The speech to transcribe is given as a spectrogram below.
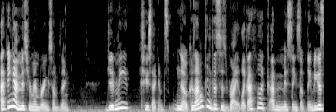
i think i'm misremembering something. Give me two seconds. No because i don't think this is right. Like i feel like i'm missing something because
